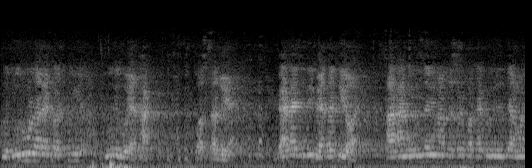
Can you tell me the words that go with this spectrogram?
তো দুর্বল আর একটা তুই দূরে বইয়া থাক, বস্তা লইয়া। বেড়ায় যদি বেদাতি হয় আর আমি উজানি মাদ্রাসার কথা কোন যদি আমার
